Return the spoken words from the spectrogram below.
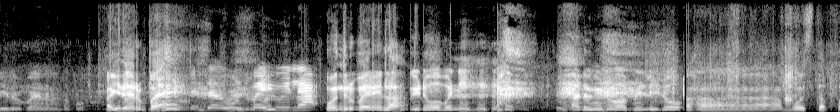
ಐದು ರೂಪಾಯಿ ಒಂದ್ ಐದೇ ರೂಪಾಯಿ? ರೂಪಾಯಿ. ಇಲ್ಲ ಒಂದು ರೂಪಾಯಿ ಇಲ್ಲ ಗಿಡುವ ಬನ್ನಿ. ಅಡು ಗಿಡುವ ಬೆಳ್ಳಿದು. ಮೋಸ್ತಪ್ಪ ಮುಸ್ತಫ.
